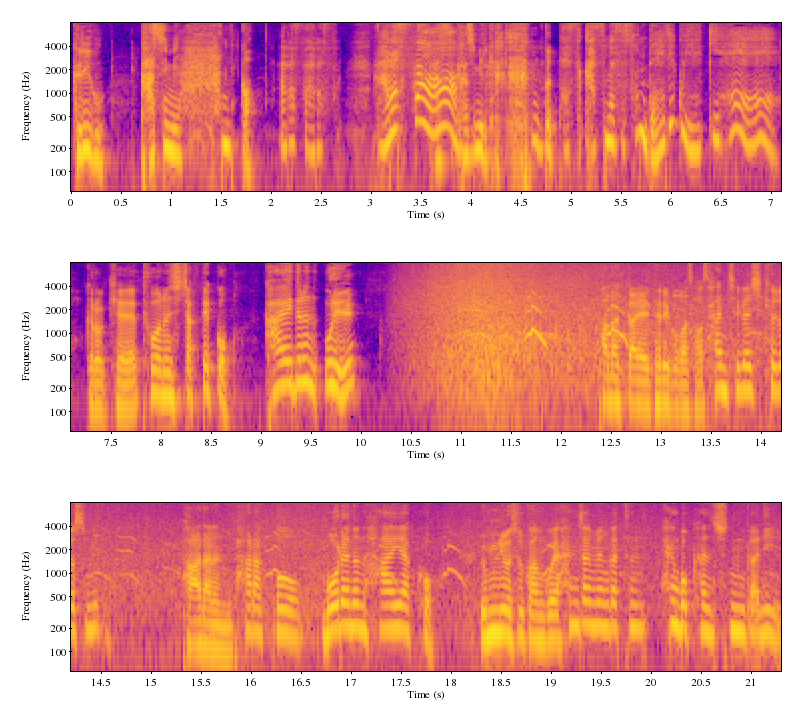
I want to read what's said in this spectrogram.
그리고 가슴이 한껏. 알았어, 알았어. 알았어. 가슴, 가슴 이 이렇게 한껏. 됐어, 가슴에서 손 내리고 얘기해. 그렇게 투어는 시작됐고 가이드는 우릴 바닷가에 데리고 가서 산책을 시켜줬습니다. 바다는 파랗고 모래는 하얗고 음료수 광고의 한 장면 같은 행복한 순간이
